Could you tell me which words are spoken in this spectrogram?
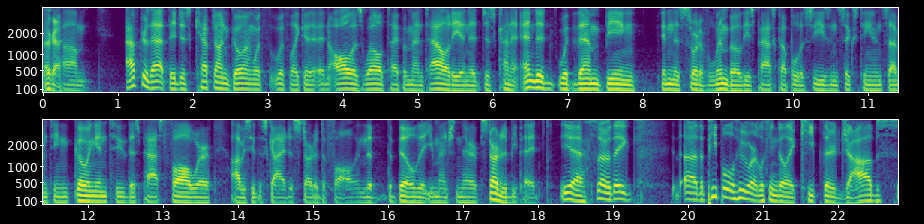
Okay. Um, after that, they just kept on going with with like a, an all as well type of mentality, and it just kind of ended with them being in this sort of limbo these past couple of seasons, 16 and 17, going into this past fall, where obviously the sky just started to fall, and the the bill that you mentioned there started to be paid. Yeah, so they uh, the people who are looking to like keep their jobs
